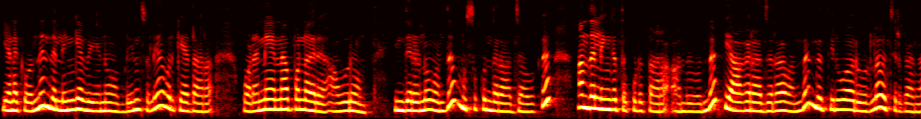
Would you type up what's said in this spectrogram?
எனக்கு வந்து இந்த லிங்கம் வேணும் அப்படின்னு சொல்லி அவர் கேட்டாராம். உடனே என்ன பண்ணார்? அவரும் இந்திரனும் வந்து முசுக்குந்த ராஜாவுக்கு அந்த லிங்கத்தை கொடுத்தாராம் அது வந்து தியாகராஜராக வந்து இந்த திருவாரூரில் வச்சுருக்காங்க.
